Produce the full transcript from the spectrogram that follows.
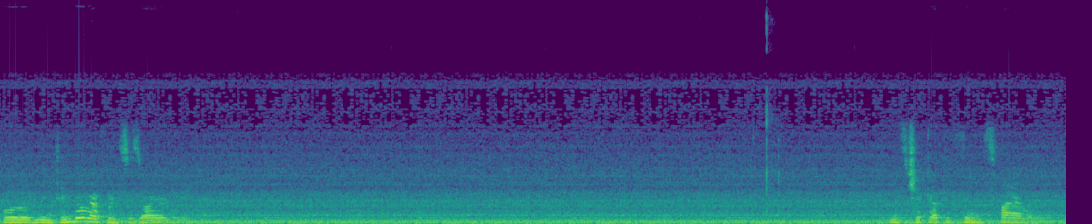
quote of Nintendo references, aren't we? Let's check out the thing's filing.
